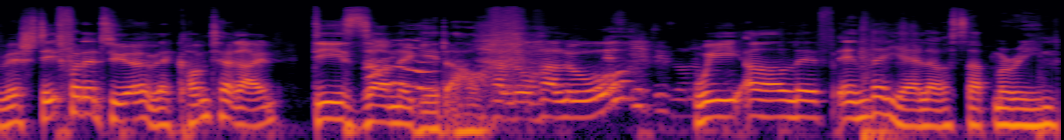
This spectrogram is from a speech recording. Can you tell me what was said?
wer steht vor der Tür? Wer kommt herein? Die Sonne geht auf. Hallo, hallo. We all live in the yellow submarine.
